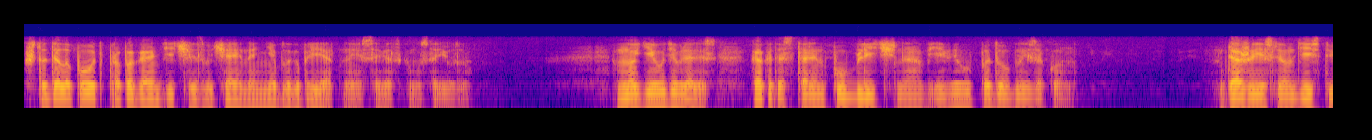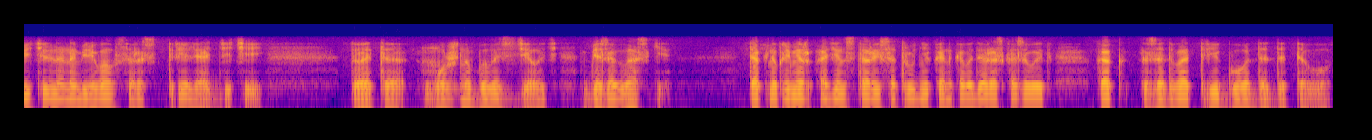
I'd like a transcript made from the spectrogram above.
что дало повод пропаганде чрезвычайно неблагоприятной Советскому Союзу. Многие удивлялись, как это Сталин публично объявил подобный закон. Даже если он действительно намеревался расстрелять детей, то это можно было сделать без огласки. Так, например, один старый сотрудник НКВД рассказывает, как за 2-3 года до того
